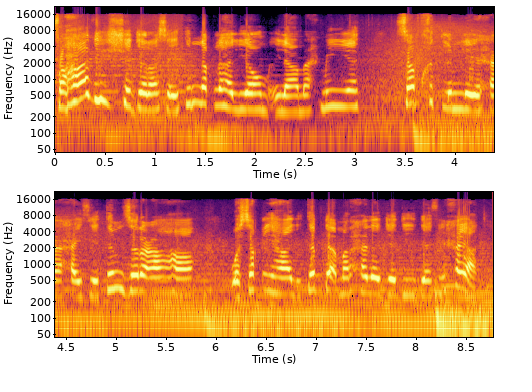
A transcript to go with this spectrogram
فهذه الشجرة سيتم نقلها اليوم إلى محمية سبخة المليحة حيث يتم زرعها وسقيها لتبدأ مرحلة جديدة في حياتها.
